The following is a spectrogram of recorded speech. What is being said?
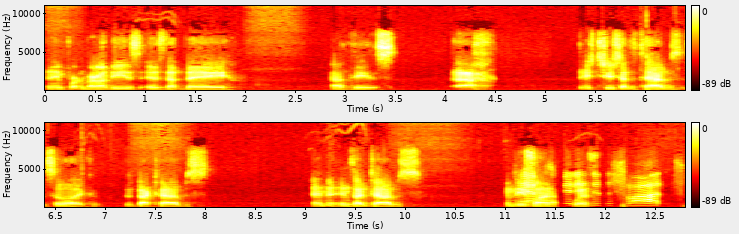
and the important part about these is that they have these uh, these two sets of tabs. So like the back tabs and the inside tabs, and these Tabs line up fit with into the slots.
